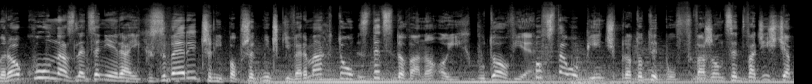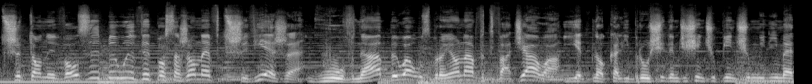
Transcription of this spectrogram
roku na zlecenie Reichswehry, czyli poprzedniczki Wehrmachtu, zdecydowano o ich budowie. Powstało pięć prototypów. Ważące 23 tony wozy były wyposażone w trzy wieże. Główna była uzbrojona w dwa działa. Jedno kalibru 75 mm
